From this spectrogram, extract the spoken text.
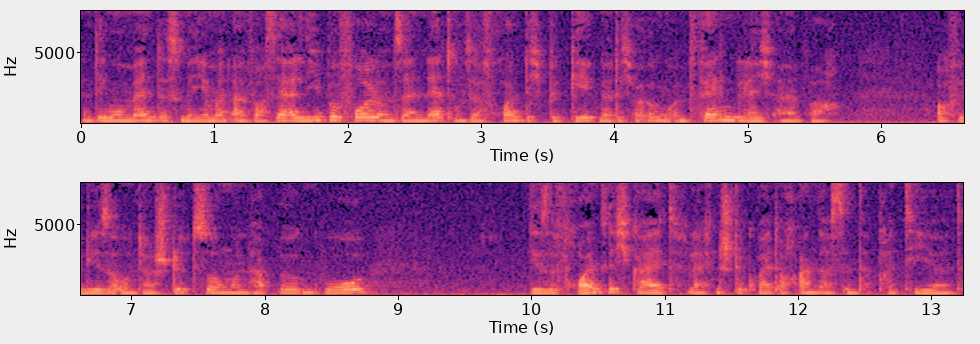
in dem Moment, ist mir jemand einfach sehr liebevoll und sehr nett und sehr freundlich begegnet. Ich war irgendwo empfänglich einfach auch für diese Unterstützung und habe irgendwo diese Freundlichkeit vielleicht ein Stück weit auch anders interpretiert.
